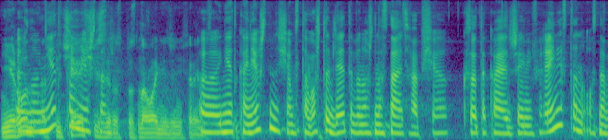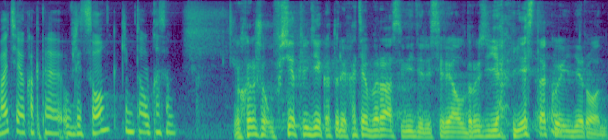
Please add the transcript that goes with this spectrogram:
нейрон, ну, нет, отвечающий конечно. за распознавание Дженнифер Энистон? Э, нет, конечно. Начнем с того, что для этого нужно знать вообще, кто такая Дженнифер Энистон, узнавать ее как-то в лицо каким-то образом. Ну хорошо, у всех людей, которые хотя бы раз видели сериал «Друзья», есть такой нейрон?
